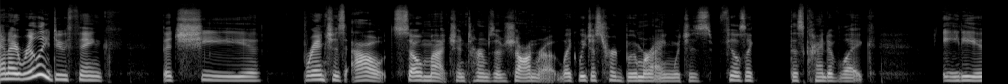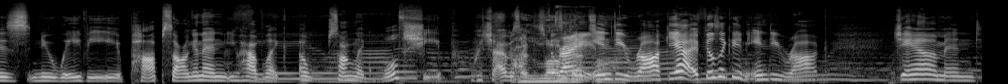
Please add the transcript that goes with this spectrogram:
And I really do think that she branches out so much in terms of genre. Like we just heard Boomerang, which is feels like this kind of like 80s new wavy pop song and then you have like a song like Wolf Sheep which I was like feels love like that song. indie rock yeah it feels like an indie rock jam and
